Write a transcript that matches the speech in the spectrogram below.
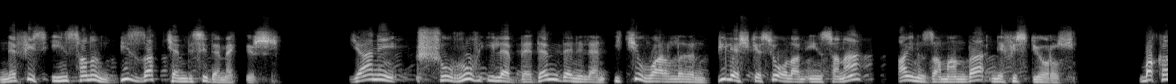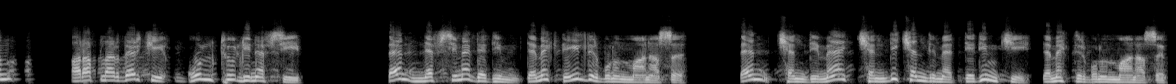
Nefis insanın bizzat kendisi demektir. Yani şu ruh ile beden denilen iki varlığın bileşkesi olan insana aynı zamanda nefis diyoruz. Bakın Araplar der ki gultu li nefsi. Ben nefsime dedim demek değildir bunun manası. Ben kendime, kendi kendime dedim ki demektir bunun manası.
